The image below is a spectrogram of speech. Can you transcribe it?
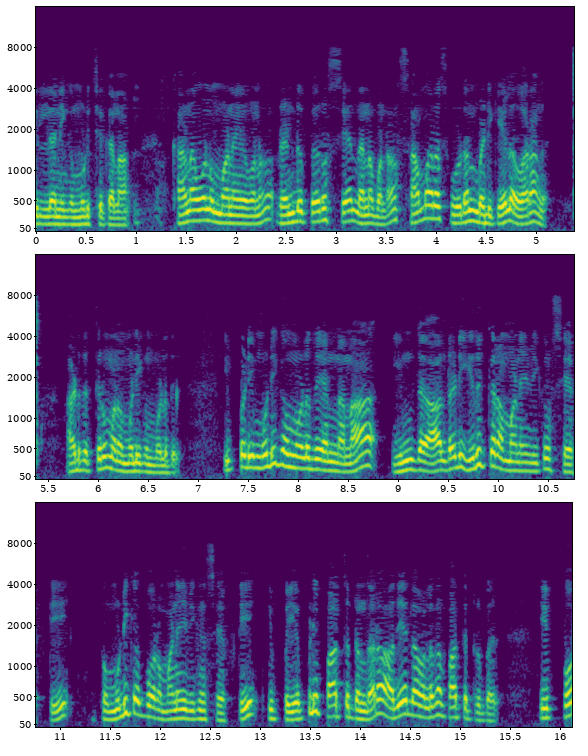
இல்லை நீங்கள் முடிச்சுக்கலாம். கணவனும் மனைவனும் ரெண்டு பேரும் சேர்ந்து என்ன பண்ணுறாங்க சமரச உடன்படிக்கையில் வராங்க. அடுத்த திருமணம் முடிக்கும் பொழுது. இப்படி முடிக்கும் பொழுது என்னன்னா இந்த ஆல்ரெடி இருக்கிற மனைவிக்கும் சேஃப்டி இப்போ முடிக்க போற மனைவிக்கும் சேஃப்டி இப்போ எப்படி பார்த்துட்டு இருந்தாரோ அதே லெவலில் தான் பார்த்துட்டு இருப்பாரு. இப்போ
